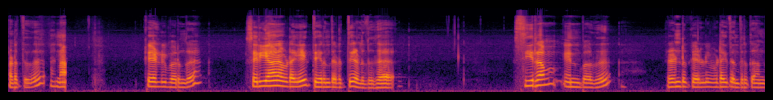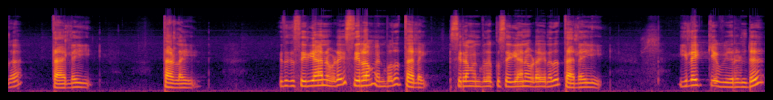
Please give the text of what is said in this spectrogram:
அடுத்தது நான் கேள்வி பாருங்கள் சரியான விடையை தேர்ந்தெடுத்து எழுதுக. சிரம் என்பது ரெண்டு கேள்வி விடை தந்திருக்காங்க. தலை தலை. இதுக்கு சரியான விடை சிரம் என்பது தலை. சிரம் என்பதற்கு சரியான விடை எனது தலை. இலைக்கு இரண்டு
